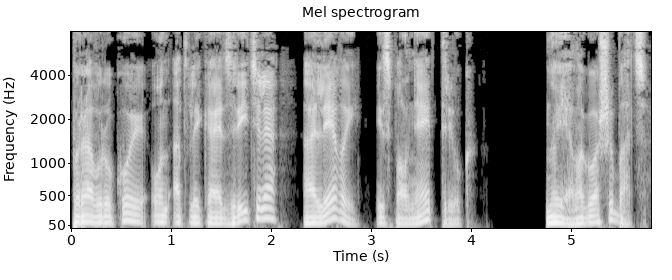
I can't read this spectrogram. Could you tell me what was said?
Правой рукой он отвлекает зрителя, а левой исполняет трюк. Но я могу ошибаться.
